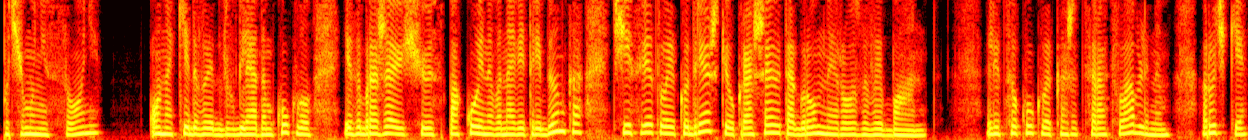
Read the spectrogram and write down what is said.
Почему не Сони? Он окидывает взглядом куклу, изображающую спокойного на вид ребенка, чьи светлые кудряшки украшают огромный розовый бант. Лицо куклы кажется расслабленным, ручки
